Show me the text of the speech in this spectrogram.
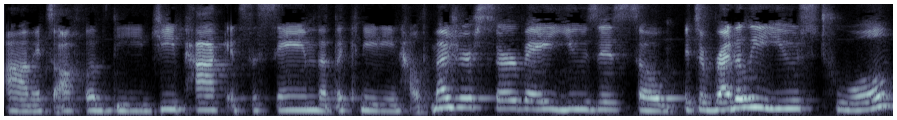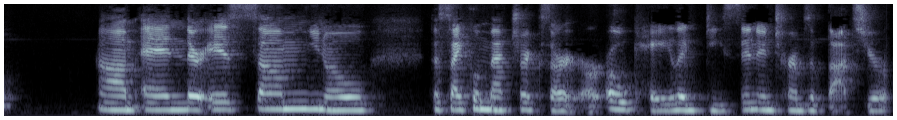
Um, it's off of the GPAC. It's the same that the Canadian Health Measures Survey uses. So it's a readily used tool. Um, and there is some, you know, the psychometrics are, are okay, like decent in terms of that's your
